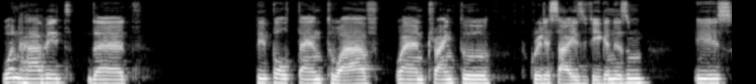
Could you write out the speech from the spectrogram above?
One habit that people tend to have when trying to criticize veganism is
